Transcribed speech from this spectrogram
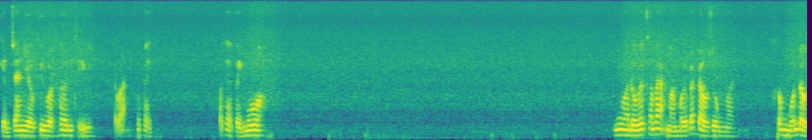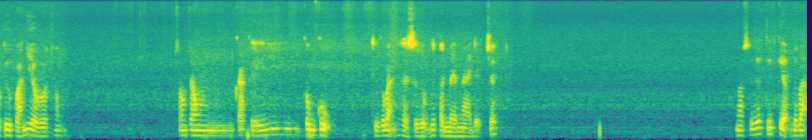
kiểm tra nhiều keyword hơn thì các bạn có phải có thể phải mua. Nhưng mà đối với các bạn mà mới bắt đầu dùng mà không muốn đầu tư quá nhiều vào trong trong trong các cái công cụ, thì các bạn có thể sử dụng cái phần mềm này để check. Nó sẽ rất tiết kiệm cho bạn.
